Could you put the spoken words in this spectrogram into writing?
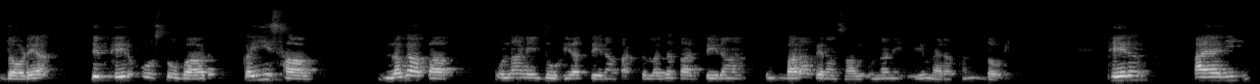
ਦੌੜਿਆ ਤੇ ਫਿਰ ਉਸ ਤੋਂ ਬਾਅਦ ਕਈ ਸਾਲ ਲਗਾਤਾਰ ਉਹਨਾਂ ਨੇ 2013 ਤੱਕ ਲਗਾਤਾਰ 13 12 13 ਸਾਲ ਉਹਨਾਂ ਨੇ ਇਹ ਮੈਰਾਥਨ ਦੌੜੀ। ਫਿਰ ਆਇਆ ਜੀ,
